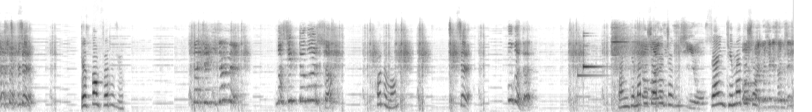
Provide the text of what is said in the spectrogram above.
Teslim ederim. Kes lan Ferici. Sen çekeceksin mi? Nasipte varsa. Hadi lan. Çeksene. Bu kadar. Sen kime dışarı çık? Yok. Sen kime dışarı? sen mesela.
